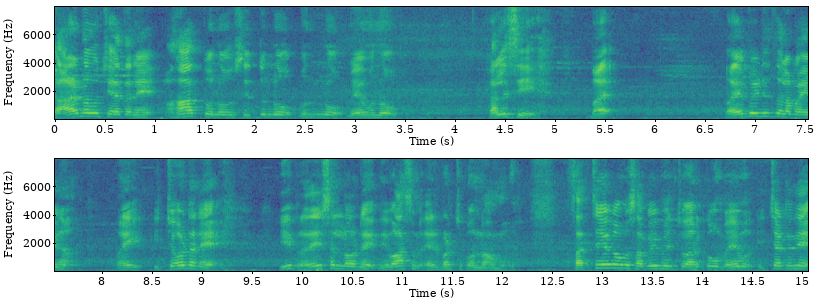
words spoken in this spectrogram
కారణము చేతనే మహాత్ములు సిద్ధులు మునులు మేమును కలిసి భయ భయపీడితులమైన ఇచ్చోటనే ఈ చోటనే ఈ ప్రదేశంలోనే నివాసం ఏర్పరచుకున్నాము. సత్యయుగము సమీపించే వరకు మేము ఇచ్చటనే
